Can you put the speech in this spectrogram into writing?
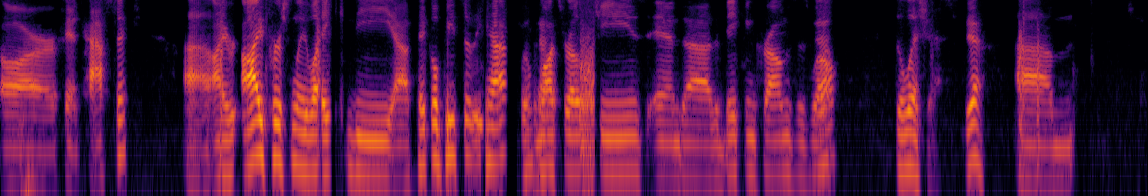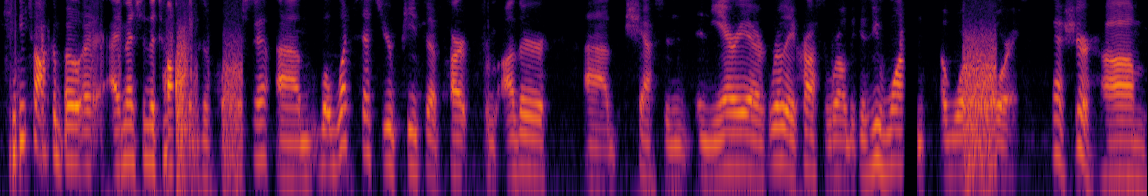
are fantastic. Uh, I I personally like the uh, pickle pizza that you have with okay. the mozzarella cheese and uh, the bacon crumbs as well. Yeah. Delicious. Yeah. Um, can you talk about? I mentioned the toppings, of course. Yeah. Um, but what sets your pizza apart from other uh, chefs in, in the area really across the world because you've won award for it. Yeah, sure. Um,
